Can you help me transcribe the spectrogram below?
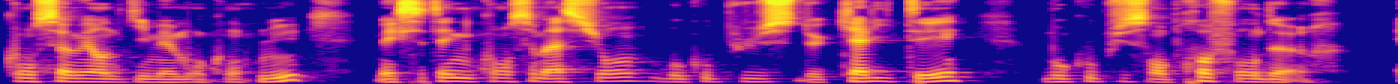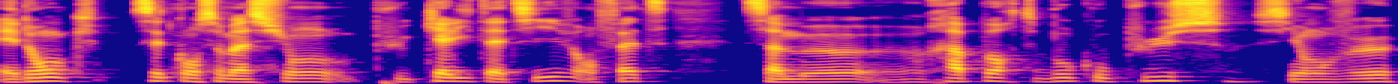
consommaient entre guillemets mon contenu, mais que c'était une consommation beaucoup plus de qualité, beaucoup plus en profondeur. Et donc, cette consommation plus qualitative, en fait, ça me rapporte beaucoup plus, si on veut,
